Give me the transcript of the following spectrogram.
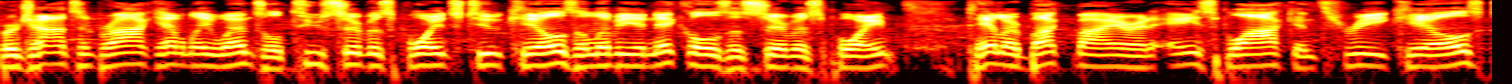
For Johnson Brock, Emily Wenzel, two service points, two kills. Olivia Nichols, a service point. Taylor Buckmeyer, an ace block, and three kills.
